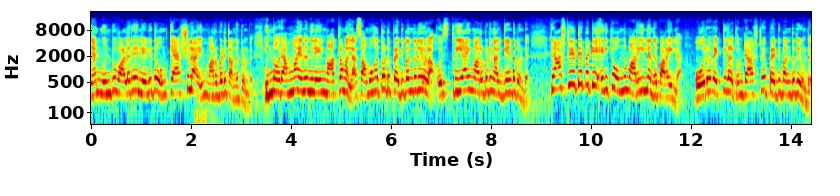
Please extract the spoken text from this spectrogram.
ഞാൻ മുൻപ് വളരെ ലളിതവും കാഷ്വലായും മറുപടി തന്നിട്ടുണ്ട്. ഇന്ന് ഒരമ്മ എന്ന നിലയിൽ മാത്രമല്ല സമൂഹത്തോട് പ്രതിബദ്ധതയുള്ള ഒരു സ്ത്രീയായി മറുപടി നൽകേണ്ടതുണ്ട്. രാഷ്ട്രീയത്തെ പറ്റി എനിക്ക് ഒന്നും അറിയില്ലെന്ന് പറയില്ല. ഓരോ വ്യക്തികൾക്കും രാഷ്ട്രീയ പ്രതിബദ്ധതയുണ്ട്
